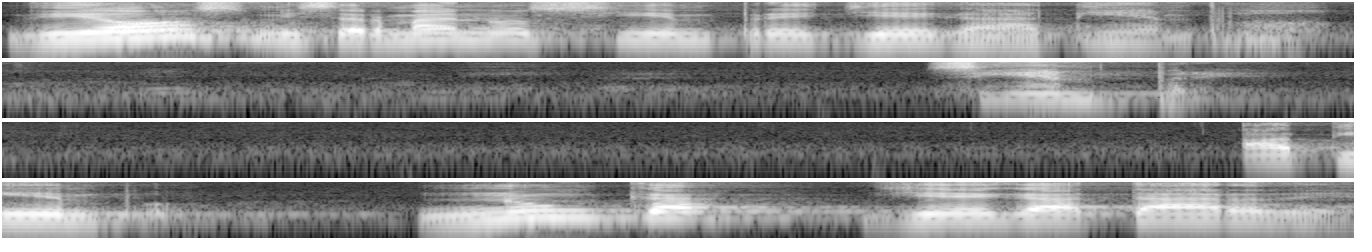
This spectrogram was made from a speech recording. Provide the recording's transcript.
Dios, mis hermanos, siempre llega a tiempo. Siempre. A tiempo. Nunca llega tarde.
